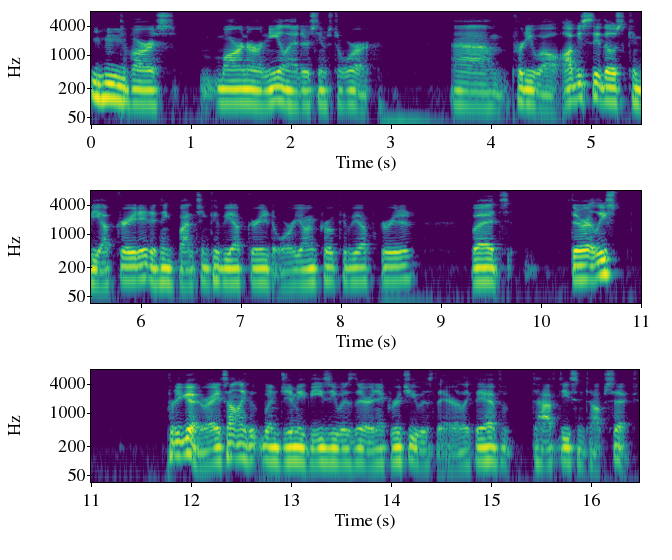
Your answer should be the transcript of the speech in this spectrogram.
mm-hmm. Tavares, Marner, Nylander seems to work um, pretty well. Obviously, those can be upgraded. I think Bunting could be upgraded or Järnkrok could be upgraded, but they're at least pretty good, right? It's not like when Jimmy Vesey was there and Nick Ritchie was there. Like they have half decent top six.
